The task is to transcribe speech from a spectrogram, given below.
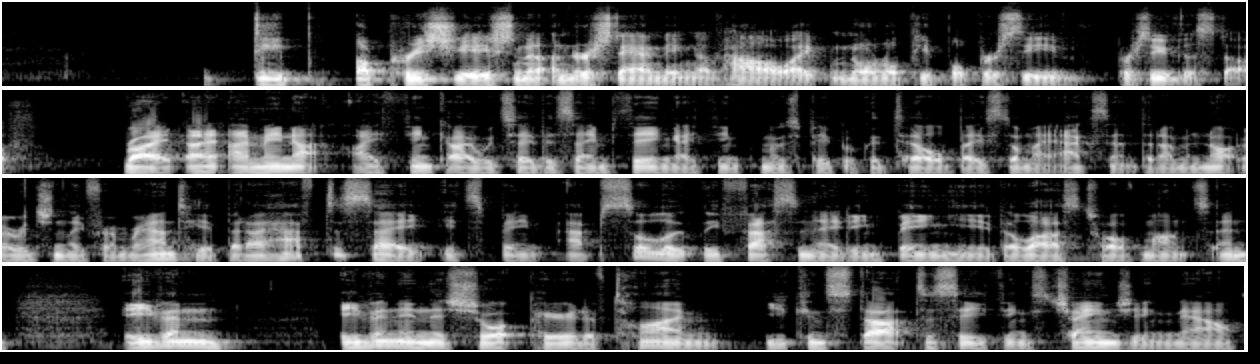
deep appreciation and understanding of how like normal people perceive perceive this stuff. Right. I, I mean, I, I, think I would say the same thing. I think most people could tell based on my accent that I'm not originally from around here. But I have to say, it's been absolutely fascinating being here the last 12 months. And even, even in this short period of time, you can start to see things changing. Now,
